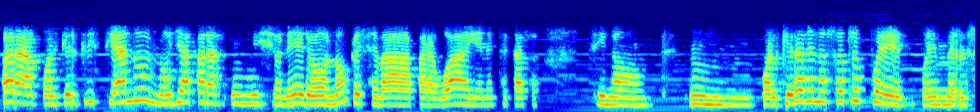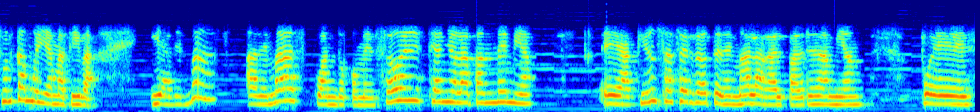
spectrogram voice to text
para cualquier cristiano, no ya para un misionero, ¿no? Que se va a Paraguay en este caso, sino mm, cualquiera de nosotros, pues, pues me resulta muy llamativa. Y además, además, cuando comenzó en este año la pandemia, eh, aquí un sacerdote de Málaga, el padre Damián, pues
